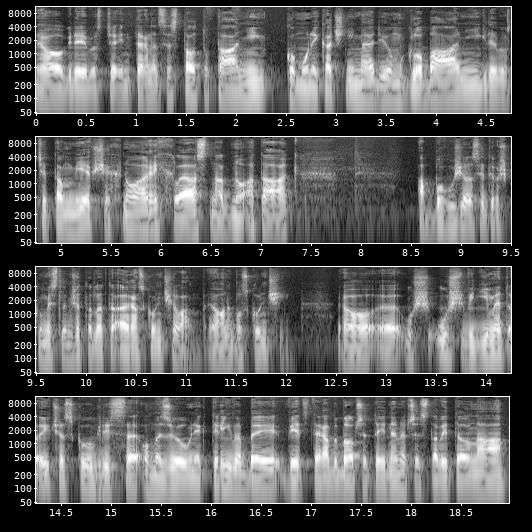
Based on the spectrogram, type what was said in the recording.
Jo, kdy prostě internet se stal totální komunikační médium, globální, kde prostě tam je všechno a rychle a snadno a tak. A bohužel si trošku myslím, že tato éra skončila, jo, nebo skončí. Jo, e, už, už vidíme to i v Česku, kdy se omezují některé weby, věc, která by byla před týdnem nepředstavitelná,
